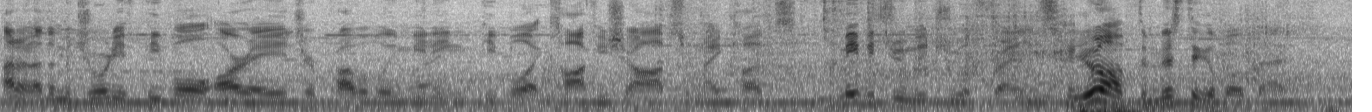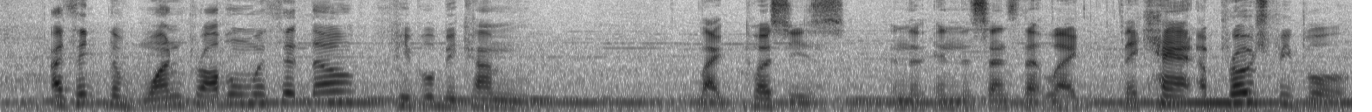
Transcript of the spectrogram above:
I don't know, the majority of people our age are probably meeting people at coffee shops or nightclubs, maybe through mutual friends. You're optimistic about that. I think the one problem with it though, people become like pussies in the in the sense that like they can't approach people,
